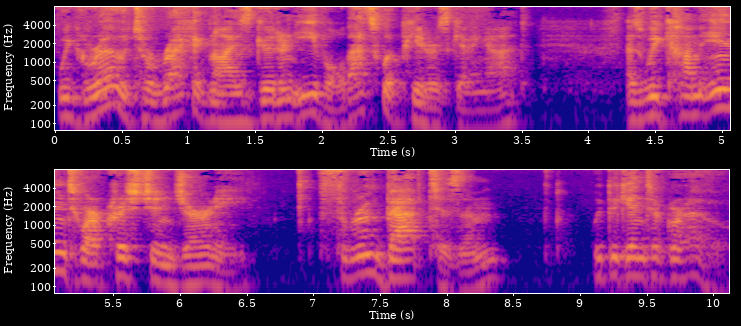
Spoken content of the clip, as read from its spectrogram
We grow to recognize good and evil. That's what Peter's getting at. As we come into our Christian journey through baptism, we begin to grow.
